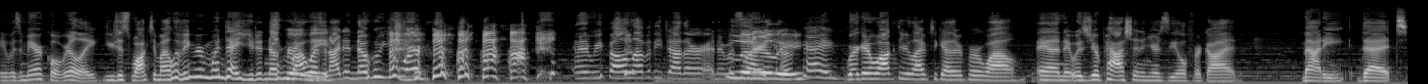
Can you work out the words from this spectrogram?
it was a miracle, really. You just walked in my living room one day. You didn't know Truly. who I was, and I didn't know who you were. and we fell in love with each other. And it was Literally. like, okay, we're going to walk through life together for a while. And it was your passion and your zeal for God, Madi, that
